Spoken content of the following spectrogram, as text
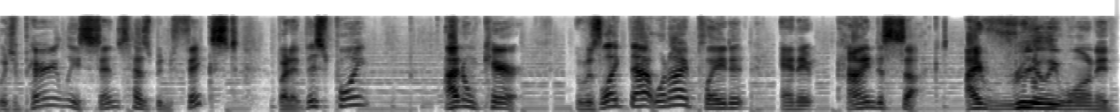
which apparently since has been fixed, but at this point, I don't care. It was like that when I played it, and it kinda sucked. I really wanted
